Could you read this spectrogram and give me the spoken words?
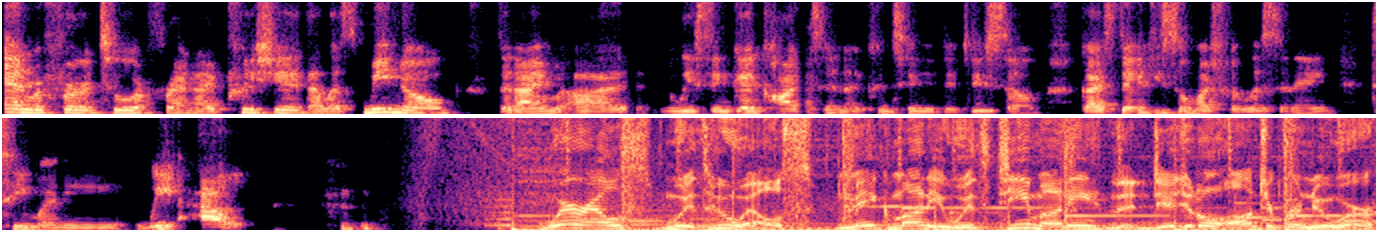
and refer it to a friend. I appreciate that. Lets me know that I'm uh, releasing good content. I continue to do so. Guys, thank you so much for listening. T Money, we out. Where else with who else? Make money with T Money, the digital entrepreneur.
